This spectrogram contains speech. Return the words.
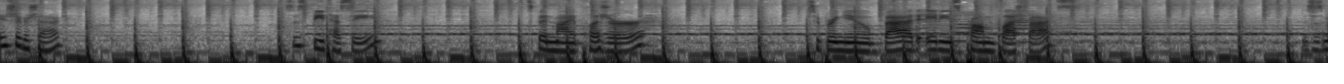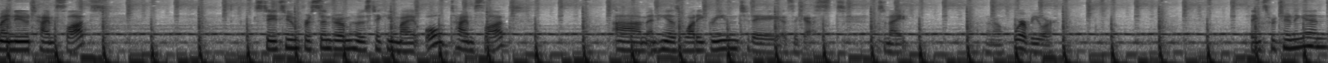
Hey, Sugar Shack. This is Beat Hussy. It's been my pleasure to bring you bad 80s prom flashbacks. This is my new time slot. Stay tuned for Syndrome, who is taking my old time slot. Um, and he has Waddy Green today as a guest tonight. I don't know, wherever you are. Thanks for tuning in.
